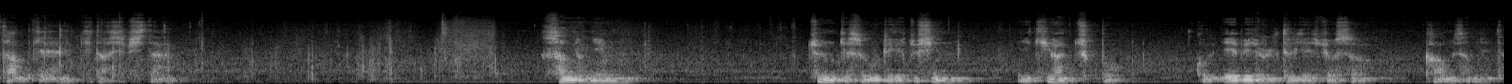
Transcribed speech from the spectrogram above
다 함께 기도하십시다. 성령님, 주님께서 우리에게 주신 이 귀한 축복, 곧 예배를 드리게 해주셔서 감사합니다.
